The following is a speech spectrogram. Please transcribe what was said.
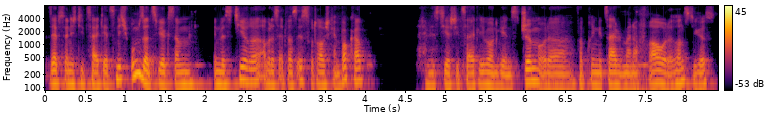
selbst wenn ich die Zeit jetzt nicht umsatzwirksam investiere, aber das etwas ist, worauf ich keinen Bock habe, dann investiere ich die Zeit lieber und gehe ins Gym oder verbringe die Zeit mit meiner Frau oder sonstiges,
